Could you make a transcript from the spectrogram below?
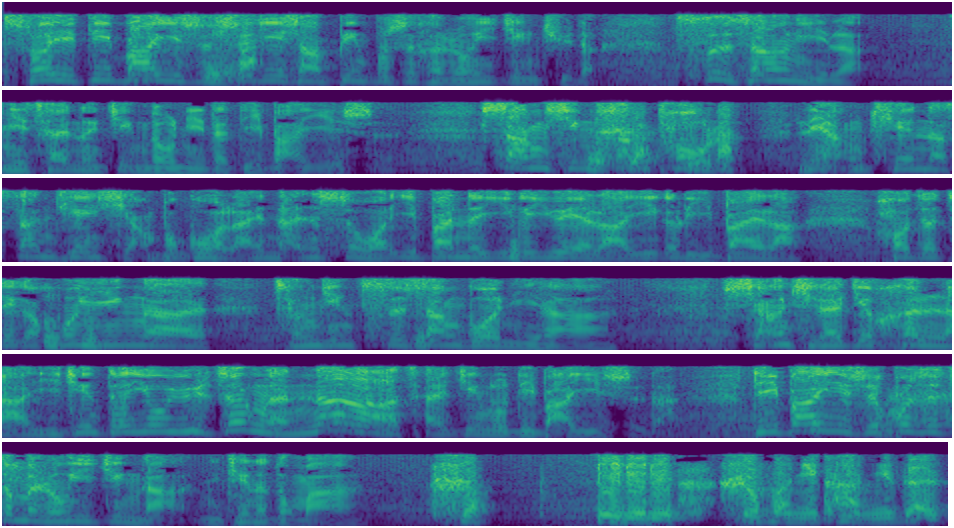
所以第八意识实际上并不是很容易进去的，刺伤你了。你才能进入你的第八意识，伤心伤透了，两天呢，三天想不过来，难受啊！一般的一个月啦，一个礼拜啦，或者这个婚姻啊，曾经刺伤过你啦，想起来就恨了，已经得忧郁症了，那才进入第八意识的。第八意识不是这么容易进的，你听得懂吗？是。对对对，师傅，你看您在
